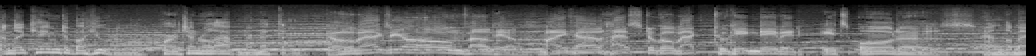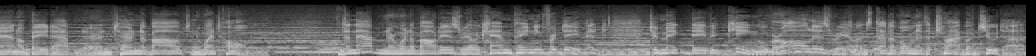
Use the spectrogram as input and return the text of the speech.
And they came to Bahurim, where General Abner met them. Go back to your home, Phaltiel. Michal has to go back to King David. It's orders. And the man obeyed Abner and turned about and went home. Then Abner went about Israel campaigning for David to make David king over all Israel instead of only the tribe of Judah.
